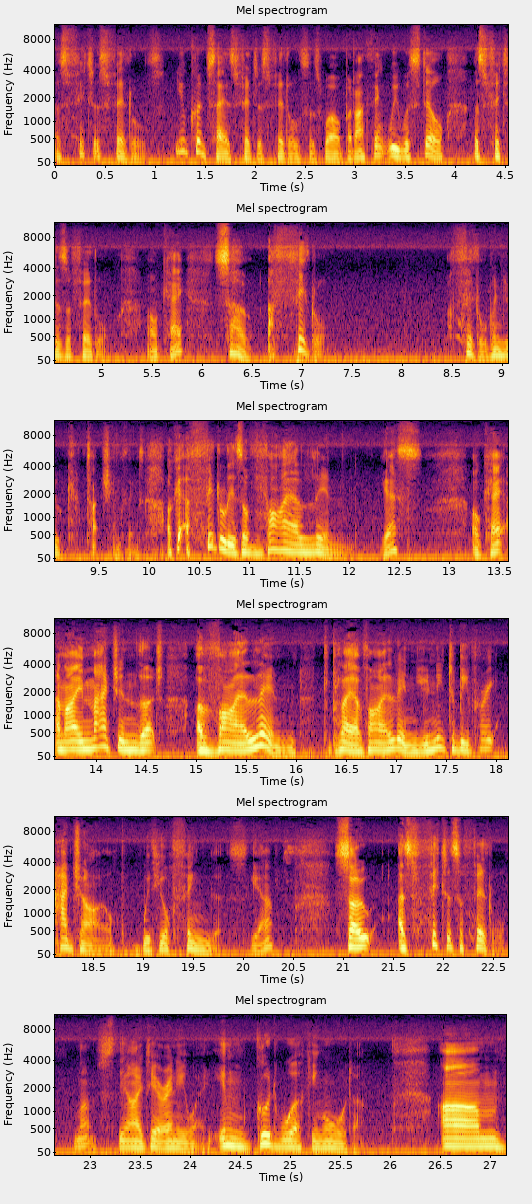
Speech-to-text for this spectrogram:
as fit as fiddles. You could say as fit as fiddles as well, but I think we were still as fit as a fiddle. Okay? So, a fiddle. A fiddle, when you're touching things. Okay, a fiddle is a violin. Yes? Okay, and I imagine that a violin, to play a violin, you need to be very agile with your fingers. Yeah? So, as fit as a fiddle. That's the idea anyway. In good working order. Um,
